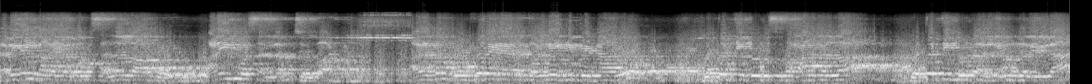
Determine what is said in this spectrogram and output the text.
நபிகள் சல்லல்லாஹோ அலைஹி வஸல்லம் சொல்வார்கள். அதுதான் ஒவ்வொரு நேர தொழுகைக்கு பின்னாலும் முப்பத்தி மூணு சுபஹானல்லாஹ் முப்பத்தி மூணு அல்ஹம்துலில்லாஹ்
